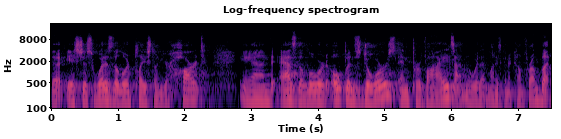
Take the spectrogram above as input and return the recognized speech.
It's just what has the Lord placed on your heart. And as the Lord opens doors and provides, I don't know where that money's going to come from, but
